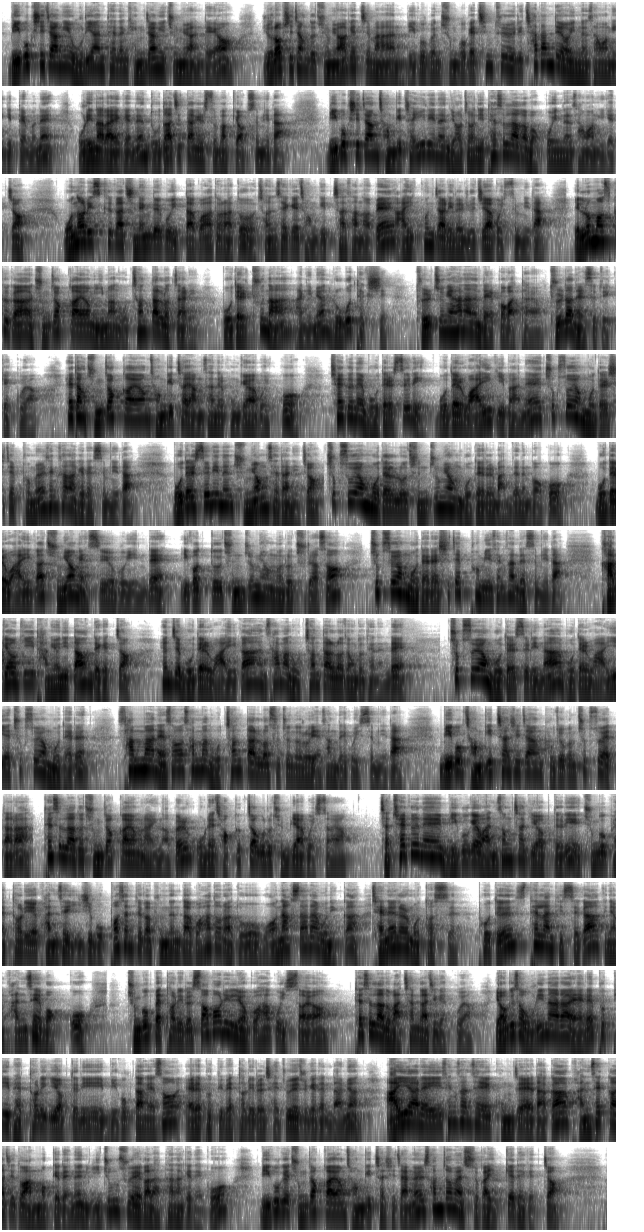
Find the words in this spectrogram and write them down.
미국 시장이 우리한테는 굉장히 중요한데요. 유럽 시장도 중요하겠지만 미국은 중국의 침투율이 차단되어 있는 상황이기 때문에 우리나라에게는 노다지 땅일 수밖에 없습니다. 미국 시장 전기차 1위는 여전히 테슬라가 먹고 있는 상황이겠죠. 오너 리스크가 진행되고 있다고 하더라도 전 세계 전기차 산업의 아이콘 자리를 유지하고 있습니다. 일론 머스크가 중저가형 2만 5천 달러짜리 모델 2나 아니면 로보택시 둘 중에 하나는 낼 것 같아요. 둘 다 낼 수도 있겠고요. 해당 중저가형 전기차 양산을 공개하고 있고 최근에 모델 3, 모델 Y 기반의 축소형 모델 시제품을 생산하게 됐습니다. 모델 3는 중형 세단이죠. 축소형 모델로 준중형 모델을 만드는 거고 모델 Y가 중형 SUV인데 이것도 준중형으로 줄여서 축소형 모델의 시제품이 생산됐습니다. 가격이 당연히 다운되겠죠. 현재 모델 Y가 한 4만 5천 달러 정도 되는데 축소형 모델 3나 모델 Y의 축소형 모델은 3만에서 3만 5천 달러 수준으로 예상되고 있습니다. 미국 전기차 시장 보조금 축소에 따라 테슬라도 중저가형 라인업을 올해 적극적으로 준비하고 있어요. 자, 최근에 미국의 완성차 기업들이 중국 배터리에 관세 25%가 붙는다고 하더라도 워낙 싸다 보니까 제네럴 모터스, 포드, 스텔란티스가 그냥 관세 먹고 중국 배터리를 써버리려고 하고 있어요. 테슬라도 마찬가지겠고요. 여기서 우리나라 LFP 배터리 기업들이 미국 땅에서 LFP 배터리를 제조해주게 된다면 IRA 생산세액 공제에다가 관세까지도 안 먹게 되는 이중수혜가 나타나게 되고 미국의 중저가형 전기차 시장을 선점할 수가 있게 되겠죠.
